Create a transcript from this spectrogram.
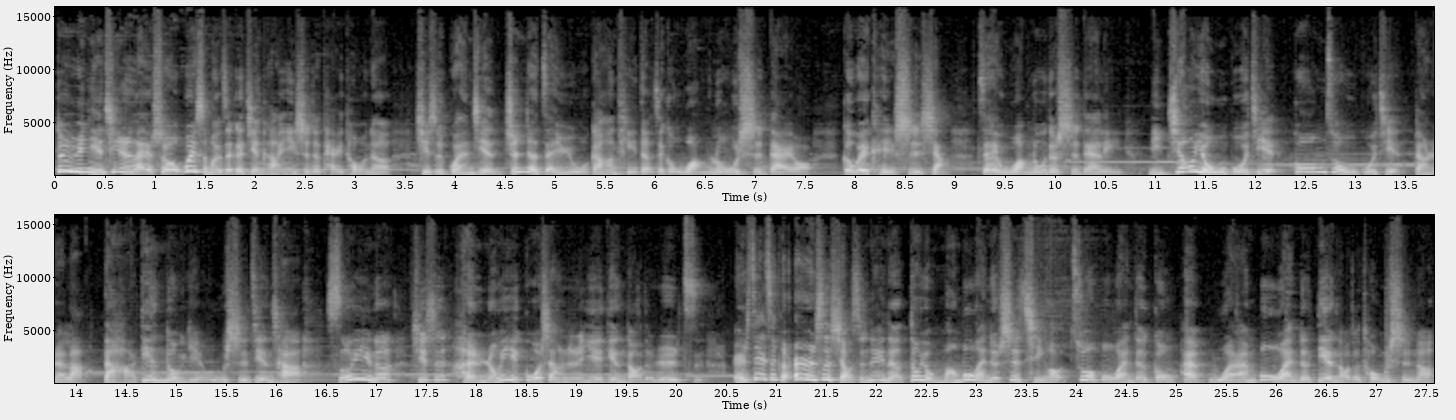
对于年轻人来说，为什么有这个健康意识的抬头呢？其实关键真的在于我刚刚提的这个网络时代哦。各位可以试想，在网络的世代里，你交友无国界，工作无国界，当然啦，打电动也无时间差。所以呢，其实很容易过上日夜颠倒的日子。而在这个二十四小时内呢，都有忙不完的事情哦，做不完的工和玩不完的电脑的同时呢，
